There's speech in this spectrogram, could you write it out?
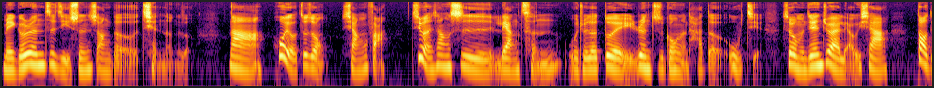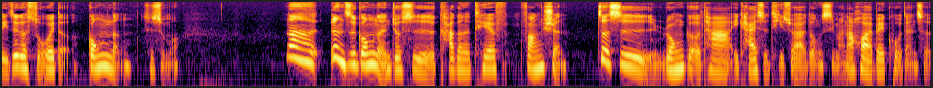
每个人自己身上的潜能了，那会有这种想法，基本上是两层。我觉得对认知功能它的误解，所以我们今天就来聊一下，到底这个所谓的功能是什么？那认知功能就是 cognitive function，这是荣格他一开始提出来的东西嘛？那后来被扩展成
